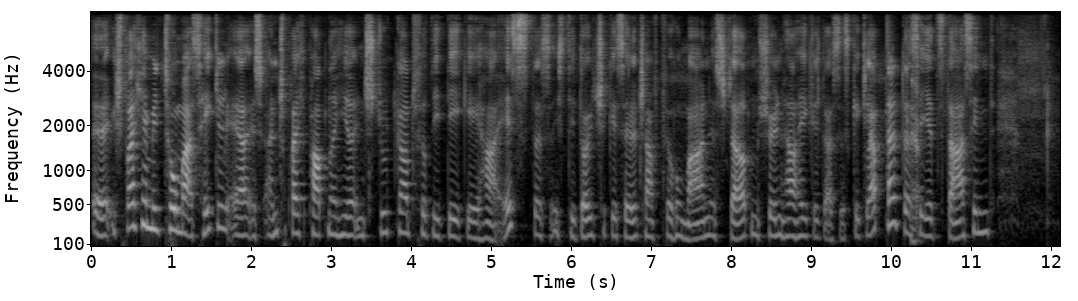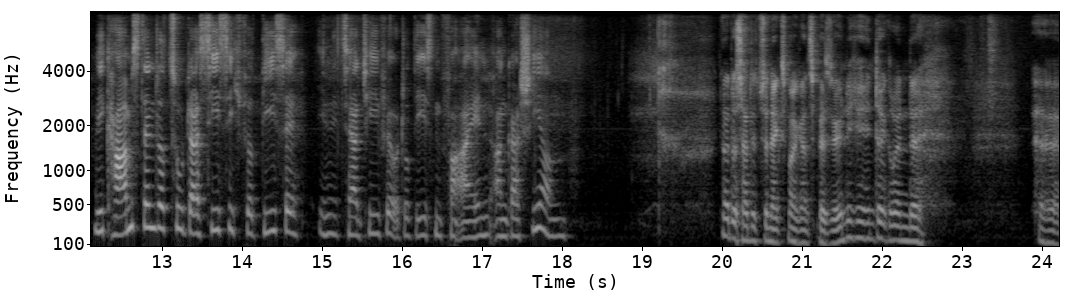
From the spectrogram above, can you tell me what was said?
Äh, ich spreche mit Thomas Heckel. Er ist Ansprechpartner hier in Stuttgart für die DGHS. Das ist die Deutsche Gesellschaft für Humanes Sterben. Schön, Herr Heckel, dass es geklappt hat, dass ja. Sie jetzt da sind. Wie kam es denn dazu, dass Sie sich für diese Initiative oder diesen Verein engagieren? Ja, das hatte zunächst mal ganz persönliche Hintergründe. Äh,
